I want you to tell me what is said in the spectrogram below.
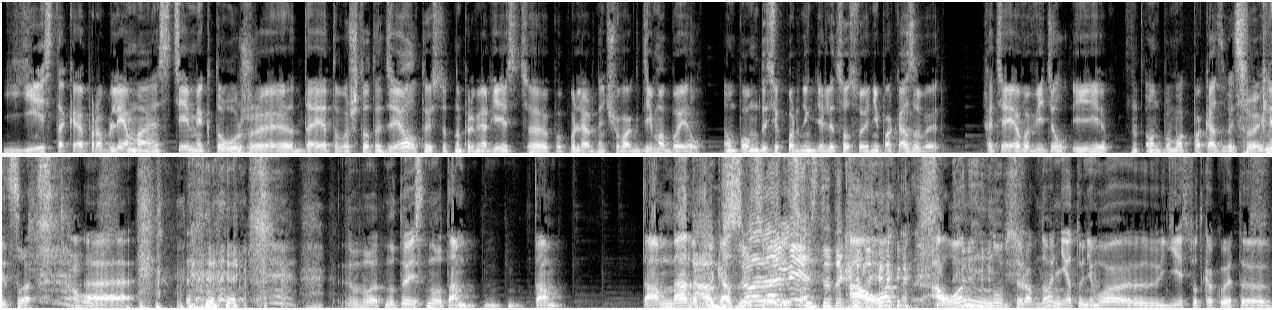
Есть такая проблема с теми, кто уже до этого что-то делал. То есть, вот, например, есть э, популярный чувак Дима Бейл. Он, по-моему, до сих пор нигде лицо свое не показывает. Хотя я его видел, и он бы мог показывать свое лицо. А, вот, ну то есть, ну там, там Там надо Там показывать свое на лицо. месте такое. А он, а он, ну, все равно нет, у него э, есть вот какой-то,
